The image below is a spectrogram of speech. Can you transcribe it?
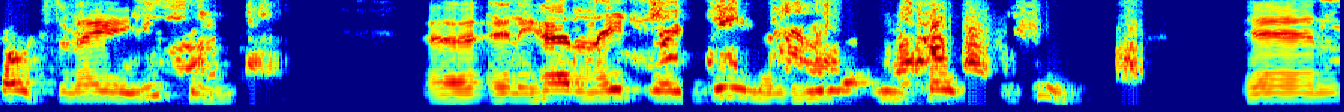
coached an AAU team, uh, and he had an eighth grade team, and he let me coach the team. And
